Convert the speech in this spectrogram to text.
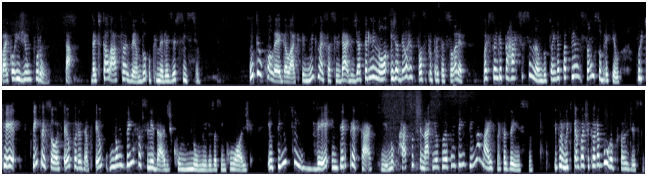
vai corrigir um por um, tá? Daí tu tá lá fazendo o primeiro exercício. O teu colega lá, que tem muito mais facilidade, já terminou e já deu a resposta pra professora, mas tu ainda tá raciocinando, tu ainda tá pensando sobre aquilo. Porque tem pessoas, eu, por exemplo, eu não tenho facilidade com números, assim, com lógica. Eu tenho que ver, interpretar aquilo, raciocinar, e eu levo um tempinho a mais pra fazer isso. E por muito tempo eu achei que eu era burra por causa disso.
